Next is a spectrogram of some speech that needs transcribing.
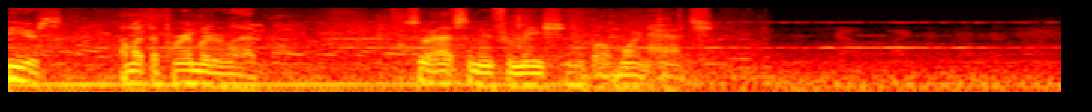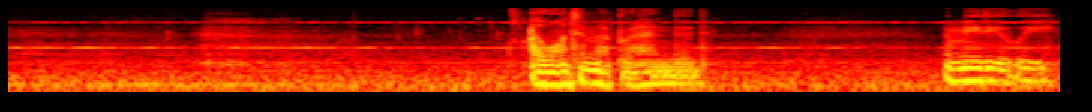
Pierce. I'm at the perimeter lab. So I have some information about Martin Hatch. I want him apprehended. Immediately.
